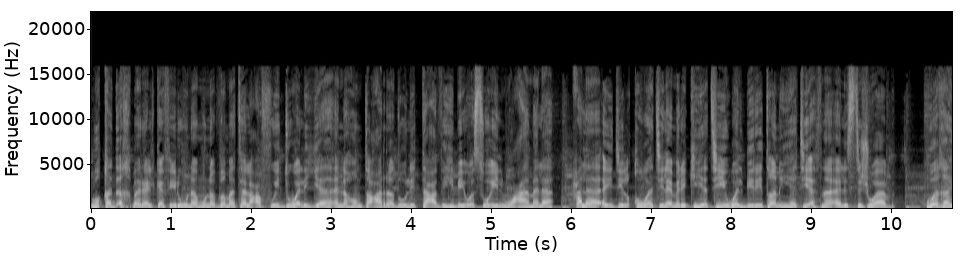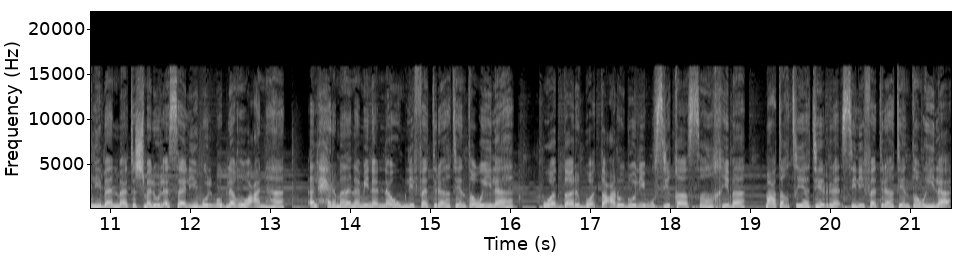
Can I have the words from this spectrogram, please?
وقد أخبر الكثيرون منظمة العفو الدولية أنهم تعرضوا للتعذيب وسوء المعاملة على أيدي القوات الأمريكية والبريطانية أثناء الاستجواب. وغالبا ما تشمل الأساليب المبلغ عنها الحرمان من النوم لفترات طويلة والضرب والتعرض لموسيقى صاخبة مع تغطية الرأس لفترات طويلة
